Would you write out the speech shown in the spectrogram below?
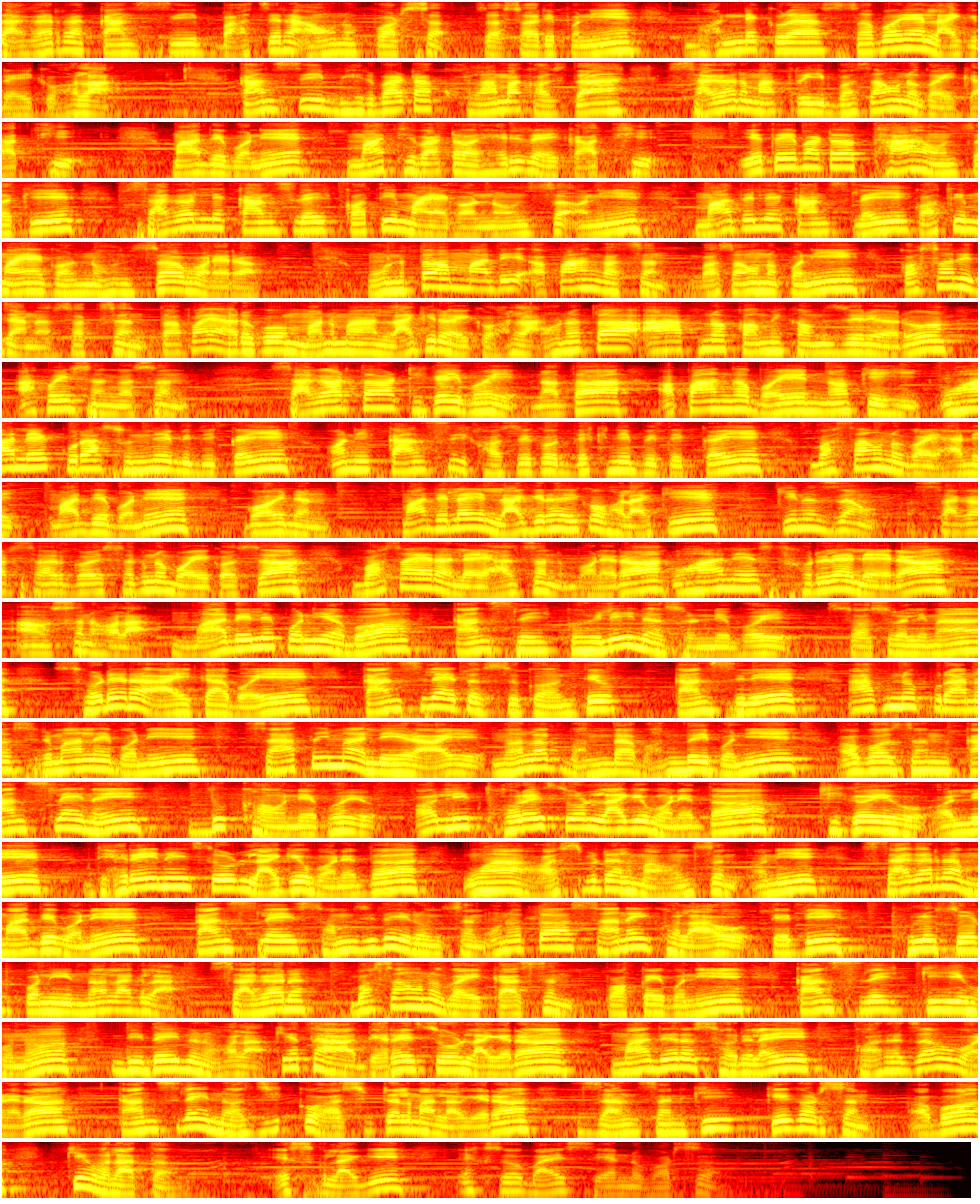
सागर र कान्छी बाँचेर आउनुपर्छ जसरी पनि भन्ने कुरा सबैलाई लागिरहेको होला। कान्छी भिरबाट खोलामा खस्दा सागर मात्रै बचाउन गएका थिए। मादे भने माथिबाट हेरिरहेका थिए। यतैबाट थाहा हुन्छ कि सागरले कान्छीलाई कति माया गर्नुहुन्छ अनि मादेले कान्छीलाई कति माया गर्नुहुन्छ भनेर। हुन त मादे अपाङ्ग छन्। बचाउन पनि कसरी जान सक्छन्? तपाईँहरूको मनमा लागिरहेको होला। हुन त आफ्नो कमी कमजोरीहरू आफैसँग छन्। सागर त ठिकै भए न त अपाङ्ग भए न केही। उहाँले कुरा सुन्ने बित्तिकै अनि कान्छी खसेको देख्ने बित्तिकै बसाउन गइहाले। मादे भने गएनन्। मादेलाई लागिरहेको होला कि? किन जाउँ? सागर सर गइसक्नु भएको छ। बसाएर ल्याइहाल्छन् भनेर उहाँले छोरीलाई ल्याएर आउँछन् होला। मादेले पनि अब कान्छीलाई कहिल्यै नछोड्ने भए ससुरालीमा छोडेर आएका भए कान्छीलाई त सुख हुन्थ्यो। कान्छीले आफ्नो पुरानो श्रीमानलाई पनि साथैमा लिएर आए। नलग भन्दा भन्दै पनि अब झन् कान्छीलाई नै दुःख हुने भयो। अलि थोरै चोट लाग्यो भने त ठिकै हो। अलि धेरै नै चोट लाग्यो भने त उहाँ हस्पिटलमा हुन्छन् अनि सागर र मादे भने कान्छीलाई सम्झिँदै रुन्छन् हुन त सानै खोला हो त्यति ठुलो चोट पनि नलाग्ला। सागर बसाउन गएका छन्। पक्कै पनि कान्छीलाई केही हुन दिँदैनन् होला। के थाहा धेरै चोट लागेर मादे र छोरीलाई घर जाऊ भनेर कान्छीलाई नजिकको हस्पिटलमा लगेर जान्छन् कि के गर्छन्? अब के होला त? यसको लागि एक सौ बाइस हेर्नुपर्छ।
